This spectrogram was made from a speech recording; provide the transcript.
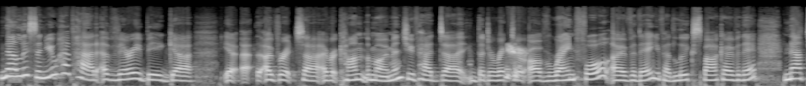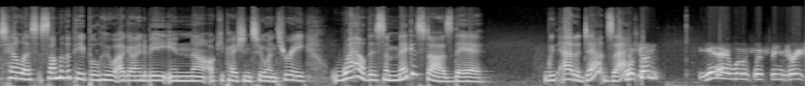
Now, listen, you have had a very big uh, yeah, uh, over at uh, over at Cannes at the moment. You've had uh, the director of Rainfall over there. You've had Luke Sparke over there. Now, tell us some of the people who are going to be in Occupation Two and Three. Wow, there's some megastars there, without a doubt. Zach, we've done yeah, we've, we've been very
